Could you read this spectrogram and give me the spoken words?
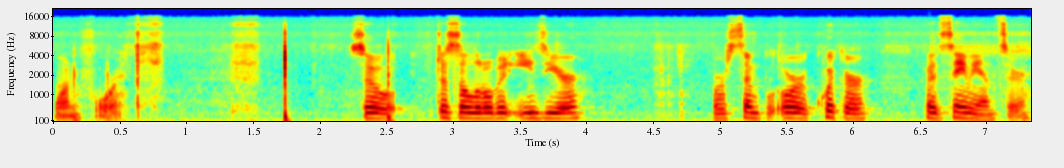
1 fourth. So just a little bit easier or simple or quicker, but same answer.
